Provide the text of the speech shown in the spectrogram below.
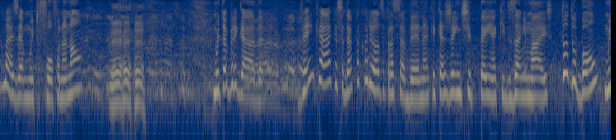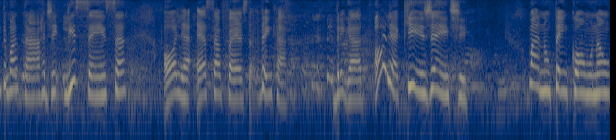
Mas é muito fofo, não é não? É. Muito obrigada. Vem cá, que você deve estar curioso para saber, né? O que, que a gente tem aqui dos animais. Tudo bom? Muito boa tarde. Licença. Olha essa festa. Vem cá. Obrigada. Olha aqui, gente. Mas não tem como não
